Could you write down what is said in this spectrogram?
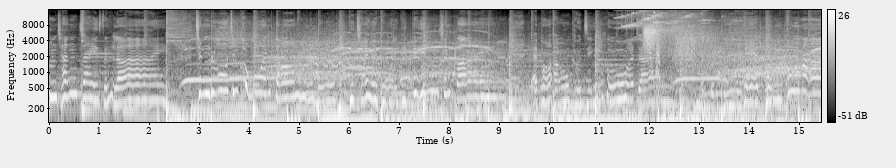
ำฉันใจสลาย ฉันรู้ฉันควรต้องลืมผู้ชายห่วยๆที่ทิ้งฉันไป แต่พอเอาเข้าจริงหัวใจ มันก็มีเหตุผลของมัน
